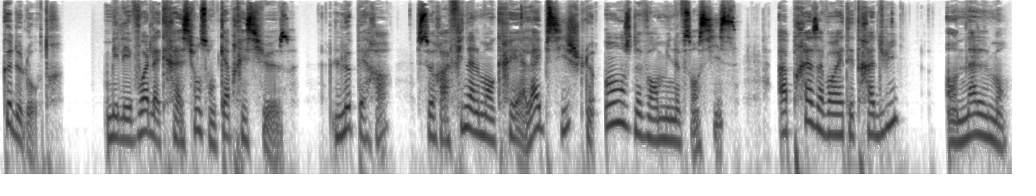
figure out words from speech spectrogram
que de l'autre. Mais les voies de la création sont capricieuses. L'opéra sera finalement créé à Leipzig le 11 novembre 1906, après avoir été traduit en allemand.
